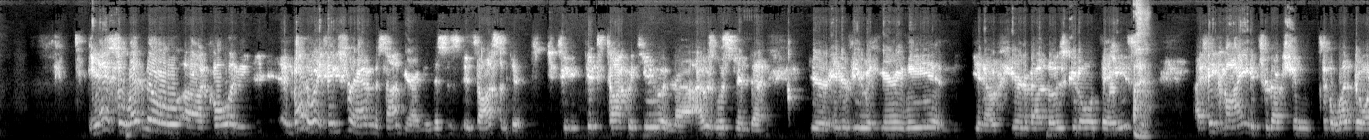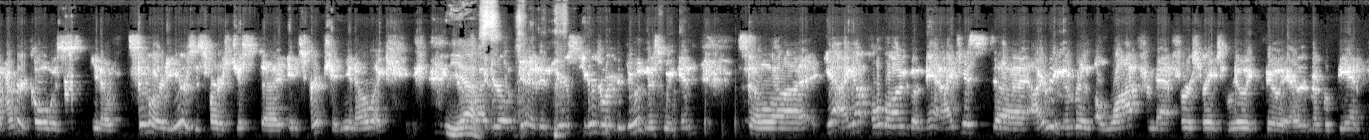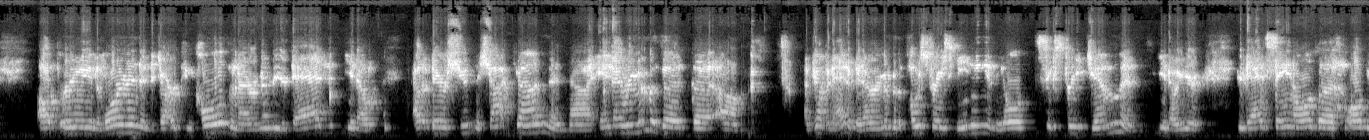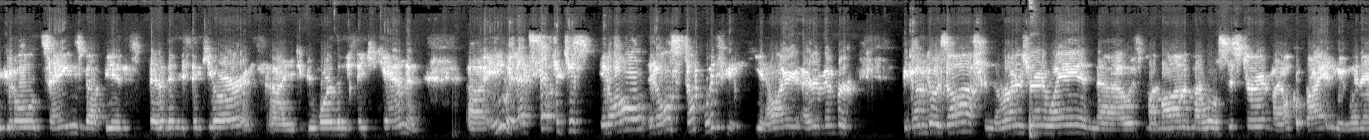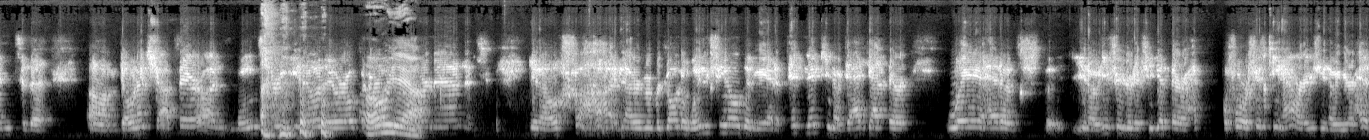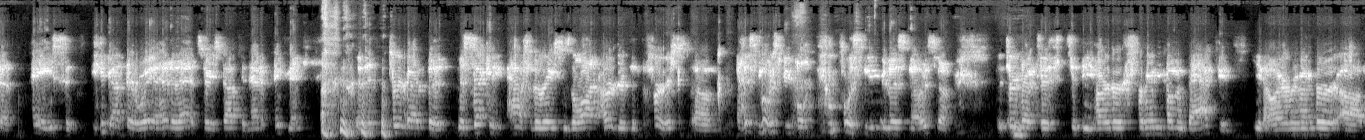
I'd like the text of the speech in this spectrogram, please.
Yeah, so let me know, uh, and, and, by the way, thanks for having us on here. I mean, this is it's awesome to, to get to talk with you. And uh, I was listening to your interview with Merilee, and you know, hearing about those good old days. I think my introduction to the Leadville 100 Cole was, you know, similar to yours as far as just uh, inscription. You know, like you're yes. a five-year-old kid, and here's here's what you're doing this weekend. So uh, yeah, I got pulled on, but man, I just uh, I remember a lot from that first race really clearly. I remember being up early in the morning and dark and cold, and I remember your dad, you know, out there shooting the shotgun, and uh, and I remember the the um, I'm jumping ahead a bit. I remember the post race meeting in the old Sixth Street gym, and you know your your dad saying all the all the good old sayings about being better than you think you are, and uh, you can do more than you think you can. And uh, anyway, that stuff it just it all it all stuck with me. You know, I I remember the gun goes off and the runners ran away. And uh, with my mom and my little sister and my uncle Brian, we went into the um, donut shop there on Main Street. You know, they were open. oh yeah. And, you know, uh, I remember going to Winfield and we had a picnic. You know, Dad got there way ahead of. You know, he figured if you get there before 15 hours, you know, you're ahead of pace. And he got there way ahead of that, so he stopped and had a picnic. and it turned out the, the second half of the race was a lot harder than the first, um, as most people listening to this know. So it turned out to, to be harder for him coming back. And, you know, I remember. Um,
